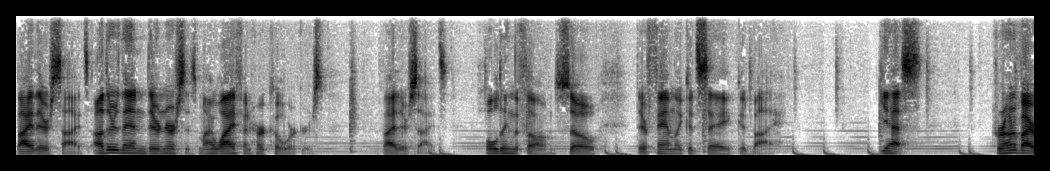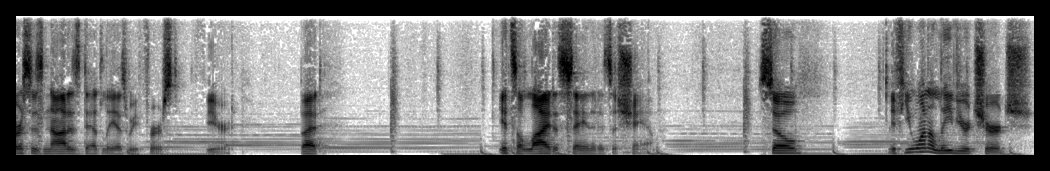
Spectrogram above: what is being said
by their sides, other than their nurses, my wife and her coworkers by their sides, holding the phone so their family could say goodbye. Yes, coronavirus is not as deadly as we first feared, but it's a lie to say that it's a sham. So, if you want to leave your church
